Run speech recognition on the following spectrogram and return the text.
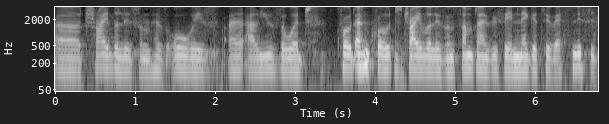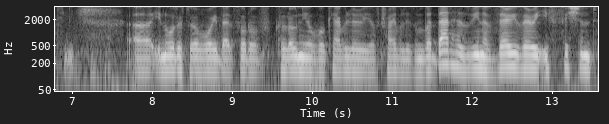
uh, tribalism has always. I, will use the word quote unquote tribalism. Sometimes we say negative ethnicity uh, in order to avoid that sort of colonial vocabulary of tribalism. But that has been a very, very efficient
